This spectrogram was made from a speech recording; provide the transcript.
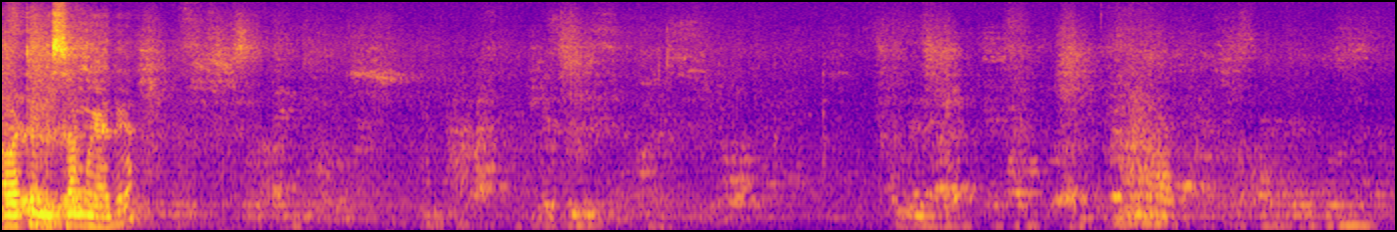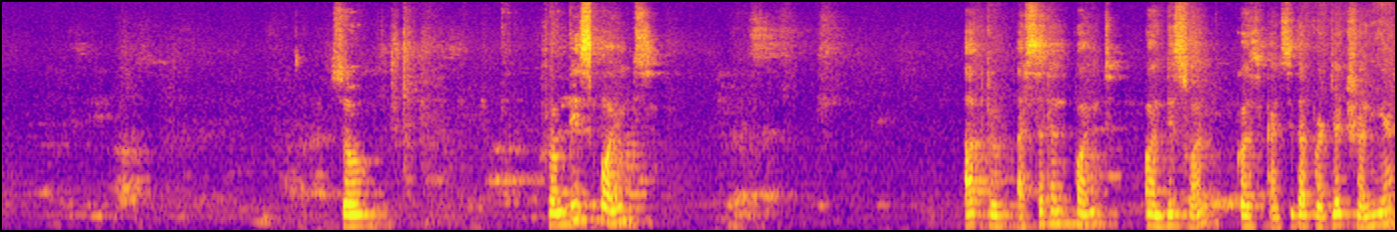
our 10 is somewhere there. So from this point up to a certain point on this one, because you can see the projection here,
